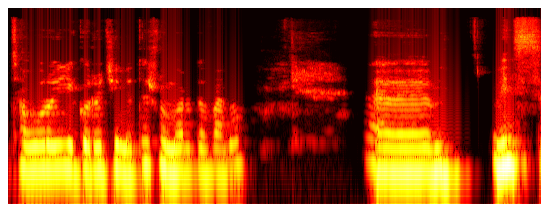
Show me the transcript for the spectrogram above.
całą jego rodzinę też wymordowano. Więc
